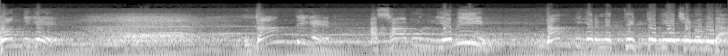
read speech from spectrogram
কোন দিকে? ডান দিকে। আসাবুল ইয়ামিন ডান দিকের নেতৃত্ব দিয়েছে নবীরা।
